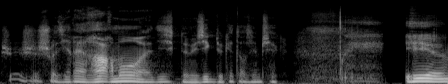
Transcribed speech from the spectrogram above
je, je choisirais rarement un disque de musique du XIVe siècle. Et euh,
